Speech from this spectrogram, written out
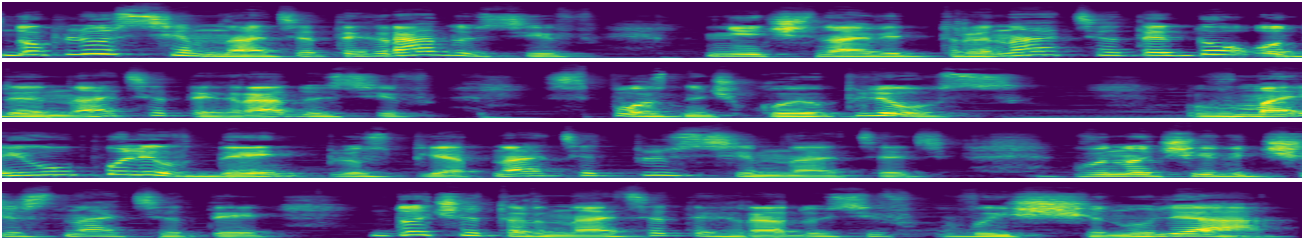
до плюс 17 градусів, нічна від 13 до 11 градусів з позначкою плюс. В Маріуполі в день плюс 15 плюс 17, вночі від 16 до 14 градусів вище нуля.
